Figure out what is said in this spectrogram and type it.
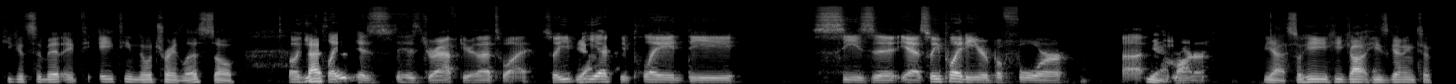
he could submit a 18 no trade list. So well, he played his his draft year. That's why. So he yeah. he actually played the season. Yeah. So he played a year before uh, yeah. Marner. Yeah, so he he got he's getting to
